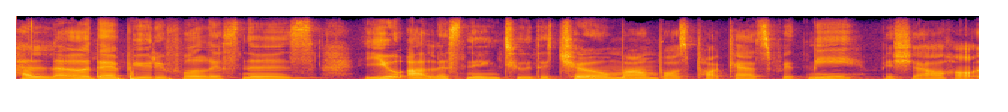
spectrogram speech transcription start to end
Hello there, beautiful listeners. You are listening to the Chill Mom Boss podcast with me, Michelle Hon.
